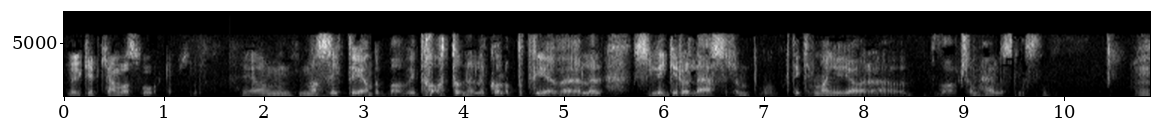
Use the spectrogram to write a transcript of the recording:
vilket kan vara svårt, absolut. Ja, men man sitter ju ändå bara vid datorn eller kollar på TV eller ligger och läser en bok. Det kan man ju göra vart som helst nästan. Mm.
